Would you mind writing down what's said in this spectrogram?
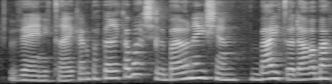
ונתראה כאן בפרק הבא של ביוניישן. ביי, תודה רבה.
